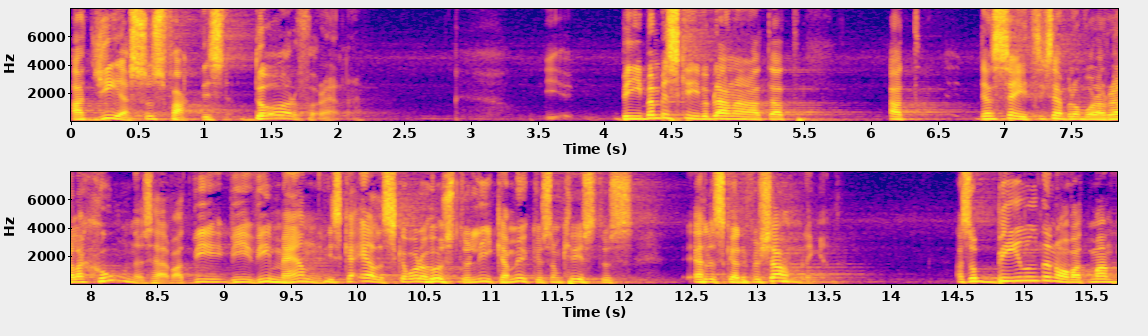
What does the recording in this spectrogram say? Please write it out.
att Jesus faktiskt dör för henne. Bibeln beskriver bland annat att, att den säger till exempel om våra relationer så här, att vi, vi, vi män, vi ska älska våra hustrur lika mycket som Kristus älskade församlingen. Alltså bilden av att man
